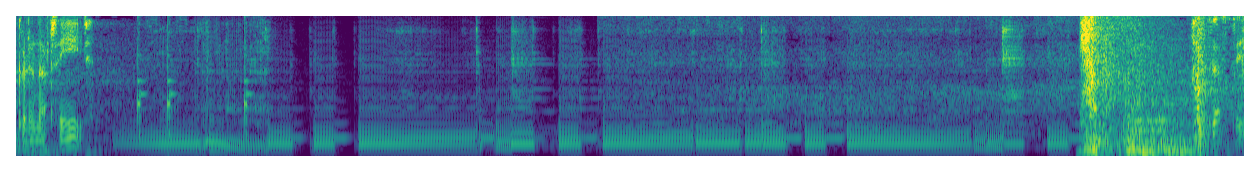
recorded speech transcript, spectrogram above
Good enough to eat. Zesty.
